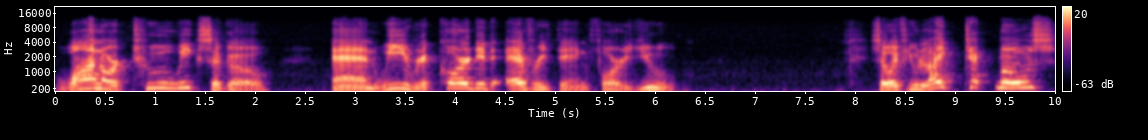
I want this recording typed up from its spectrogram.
one or two weeks ago, and we recorded everything for you. So if you like Tecmos,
